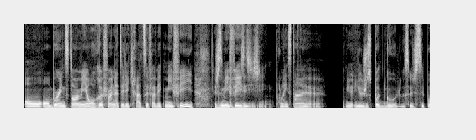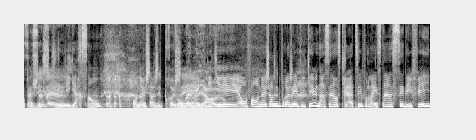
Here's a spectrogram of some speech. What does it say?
on, on brainstorm et on refait un atelier créatif avec mes filles. Je dis mes filles, pour l'instant, euh, il n'y a, juste pas de gars. C'est pas parce que j'exclus je- les garçons. on a un chargé de sont bien projet meilleurs, impliqué. On, a un chargé de projet impliqué, mais dans la séance créative, pour l'instant, c'est des filles.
